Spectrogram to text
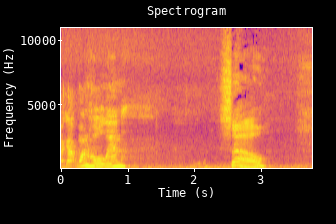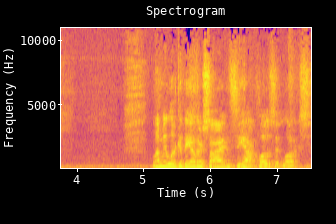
I got one hole in. So, let me look at the other side and see how close it looks.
